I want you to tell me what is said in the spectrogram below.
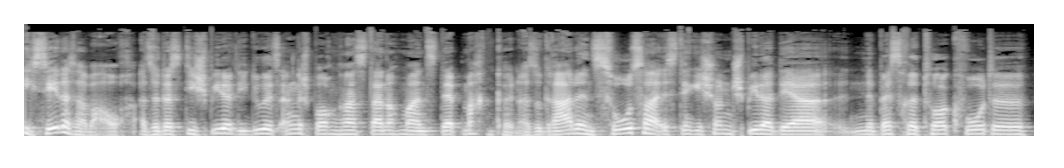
Ich sehe das aber auch. Also, dass die Spieler, die du jetzt angesprochen hast, da nochmal einen Step machen können. Also gerade in Sosa ist, denke ich, schon ein Spieler, der eine bessere Torquote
